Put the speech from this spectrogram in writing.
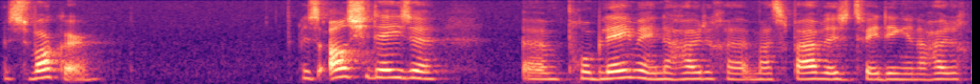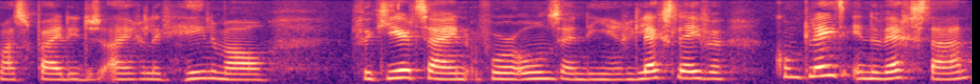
zwakker. Dus als je deze um, problemen in de huidige maatschappij, deze twee dingen in de huidige maatschappij, die dus eigenlijk helemaal verkeerd zijn voor ons en die een relaxed leven compleet in de weg staan,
